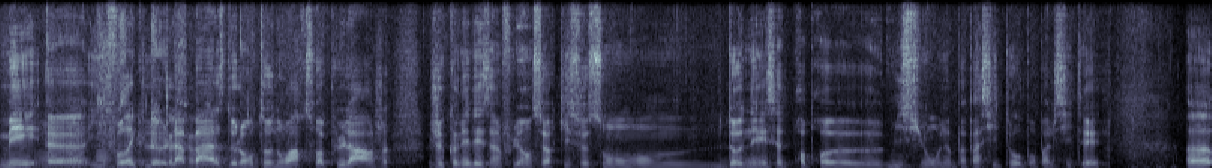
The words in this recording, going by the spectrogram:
mais euh, il faudrait que le- la base de l'entonnoir soit plus large. Je connais des influenceurs qui se sont donné cette propre euh, mission, il n'y a pas Papacito pour pas le citer, Euh,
